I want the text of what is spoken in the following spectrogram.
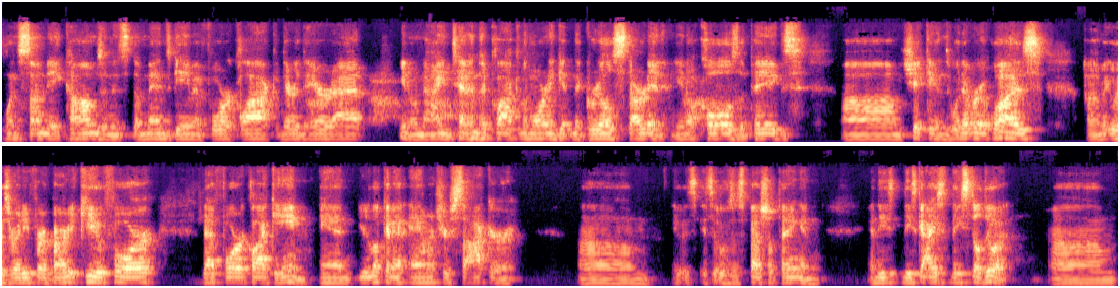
when Sunday comes and it's the men's game at four o'clock, they're there at you know, nine, 10 o'clock in the morning, getting the grills started, you know, coals, the pigs, um, chickens, whatever it was. Um, it was ready for a barbecue for that four o'clock game. And you're looking at amateur soccer. Um, it was, it was a special thing. And, and these, these guys, they still do it. Um,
